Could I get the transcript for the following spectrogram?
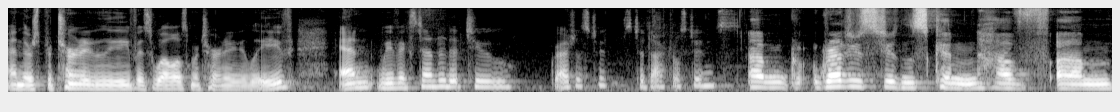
and there's paternity leave as well as maternity leave, and we've extended it to graduate students, to doctoral students? Um, graduate students can have um,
